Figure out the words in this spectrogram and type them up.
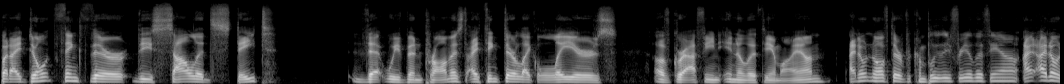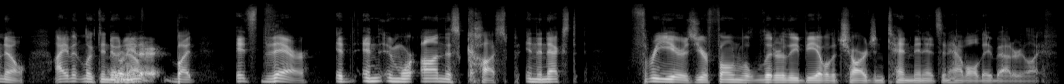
but I don't think they're the solid state that we've been promised. I think they're like layers of graphene in a lithium ion. I don't know if they're completely free of lithium. I, I don't know. I haven't looked into it now, but it's there. It and, and we're on this cusp. In the next three years, your phone will literally be able to charge in ten minutes and have all day battery life.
